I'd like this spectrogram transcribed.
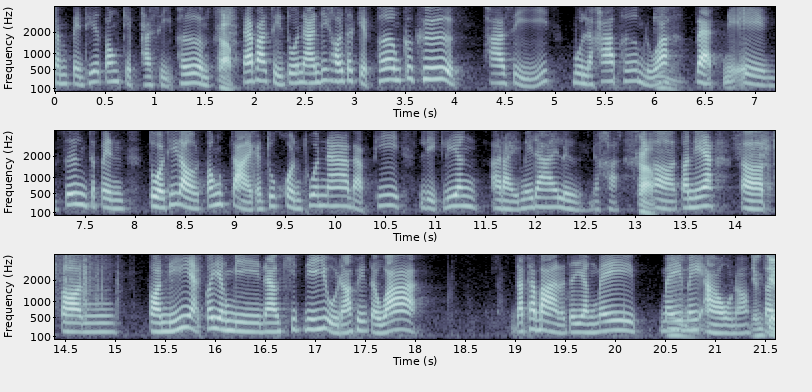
จำเป็นที่จะต้องเก็บภาษีเพิ่มครับและภาษีตัวนั้นที่เขาจะเก็บเพิ่มก็คือภาษีมูลค่าเพิ่มหรือว่า VAT นี่เอง ซึ่งจะเป็นตัวที่เราต้องจ่ายกันทุกคนทั่วหน้าแบบที่หลีกเลี่ยงอะไรไม่ได้เลยนะคะครับเอ่อตอนเนี้ยเอ่อตอนตอนนี้เนี่ยก็ยังมีแนวคิดนี้อยู่นะเพียงแต่ว่า รัฐบาลอาจจะยังไม่ไม่อืมไม่เอาเนาะยังแต่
